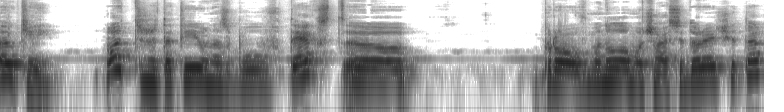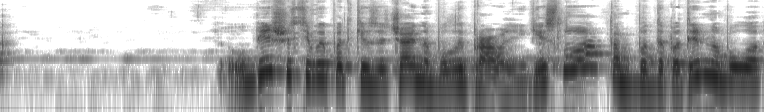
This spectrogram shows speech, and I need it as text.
Окей, от же такий у нас був текст е, про в минулому часі, до речі, так? У більшості випадків, звичайно, були правильні дієслова, там де потрібно було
